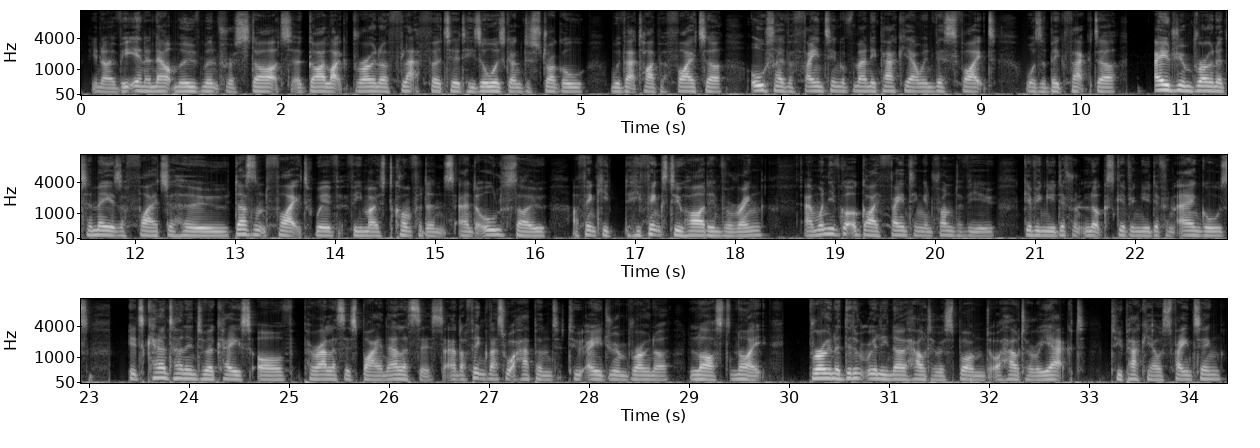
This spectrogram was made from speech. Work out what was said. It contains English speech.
you know, the in and out movement for a start. A guy like Broner, flat footed, he's always going to struggle with that type of fighter. Also, the feinting of Manny Pacquiao in this fight was a big factor. Adrien Broner to me is a fighter who doesn't fight with the most confidence and also I think he he thinks too hard in the ring and when you've got a guy feinting in front of you, giving you different looks, giving you different angles, it can turn into a case of paralysis by analysis and I think that's what happened to Adrien Broner last night. Broner didn't really know how to respond or how to react to Pacquiao's feinting.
